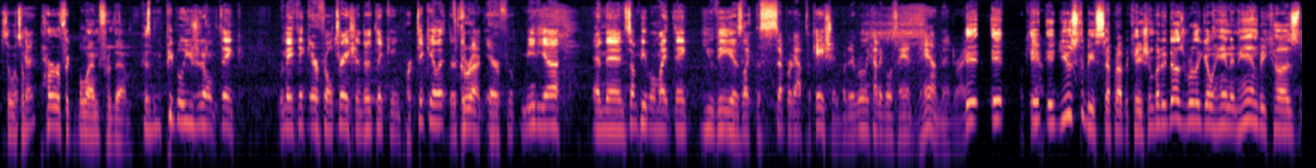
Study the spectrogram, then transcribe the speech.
So it's Okay. a perfect blend for them. Because people usually don't think when they think air filtration, they're thinking particulate, they're thinking Correct. air fil- media, and then some people might think UV is like the separate application, but it really kind of goes hand in hand, then, right? It it, Okay. it it used to be a separate application, but it does really go hand in hand because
